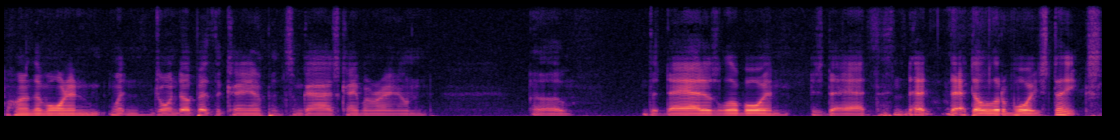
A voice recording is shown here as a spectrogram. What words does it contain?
one in the morning went and joined up at the camp, and some guys came around. Uh, the dad is a little boy, and his dad, dad, dad told the little boy he stinks,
